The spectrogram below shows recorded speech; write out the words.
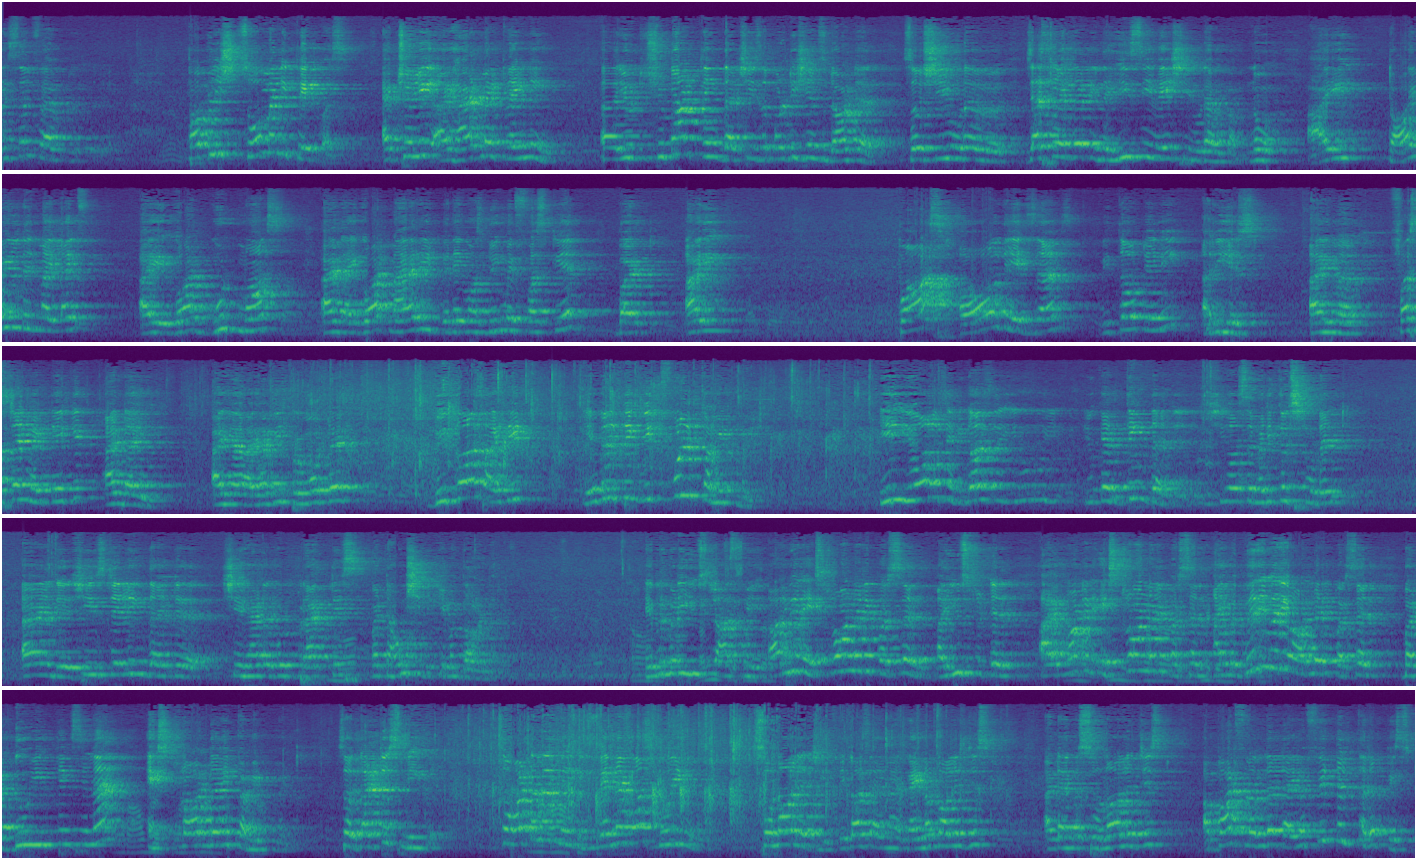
myself have published so many papers. Actually, I had my training. Uh, you should not think that she is a politician's daughter. So she would have, just like that, in the easy way she would have come. No, I toiled in my life. I got good marks and I got married when I was doing my first year. But I passed all the exams without any arrears. I am a first time I take it and I I have, I have been promoted because I did everything with full commitment. You you also because you you can think that she was a medical student and she is telling that she had a good practice, but how she became a gardener. Um, Everybody used to ask me, Are you an extraordinary person? I used to tell, I am not an extraordinary person. I am a very, very person, but doing things in an extraordinary commitment. So that is me. So whatever maybe, when I was doing sonology, because I am a gynecologist and I am a sonologist, apart from that, I am a fetal therapist.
